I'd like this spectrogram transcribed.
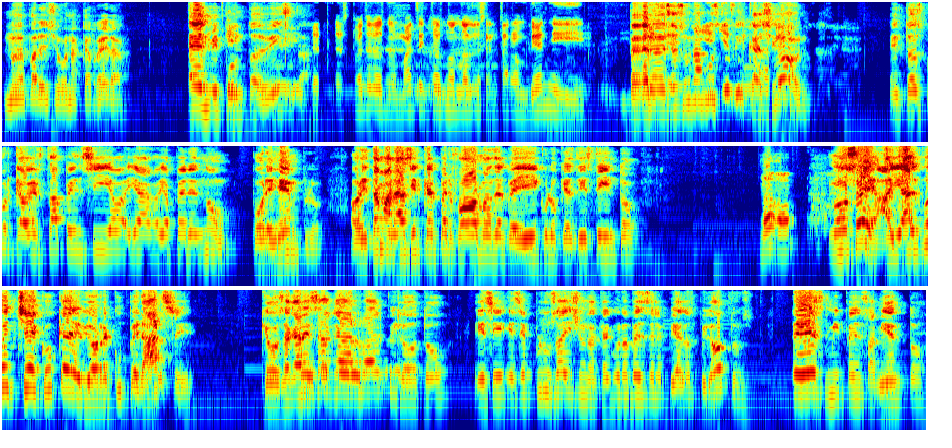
no me pareció buena carrera. Es mi punto de vista. Después de los neumáticos no, no le sentaron bien y... Pero esa es una justificación. Entonces, ¿por qué a Verstappen sí y a, Pérez no? Por ejemplo, ahorita me van a decir que el performance del vehículo que es distinto. No. No sé, hay algo en Checo que debió recuperarse que vos sacar esa garra del piloto, ese, ese plus adicional que algunas veces se le pide a los pilotos. Es mi pensamiento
